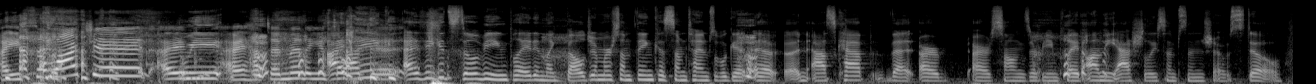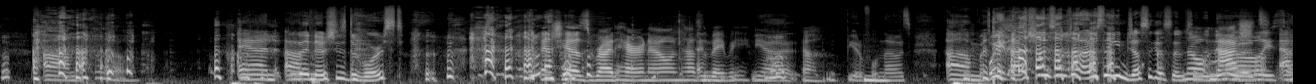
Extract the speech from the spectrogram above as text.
I used to watch it. I We- I have to admit I used to I watch think it. I think it's still being played in like Belgium or something because sometimes we'll get a, an ASCAP that our our songs are being played on the Ashlee Simpson show still. Um, and Do uh, they know she's divorced? and she has red hair now and has a baby. Yeah, Yeah. beautiful nose. Um, Wait, Ashlee Simpson? I was thinking Jessica Simpson. No, in Neighborhoods. Ashlee Ashlee.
